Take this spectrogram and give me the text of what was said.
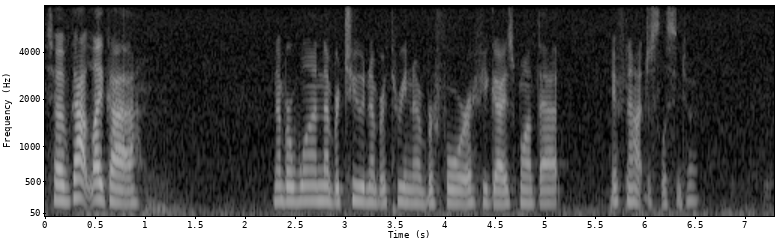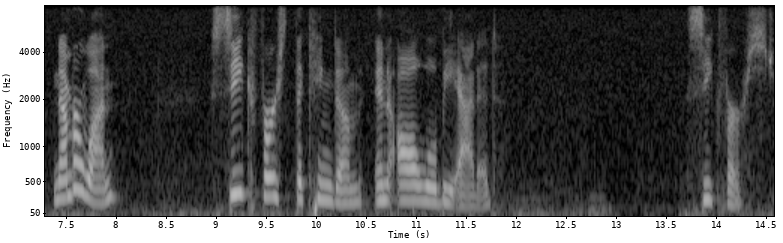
So I've got like a number one, number two, number three, number four, if you guys want that. If not, just listen to it. Number one, seek first the kingdom, and all will be added. Seek first.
